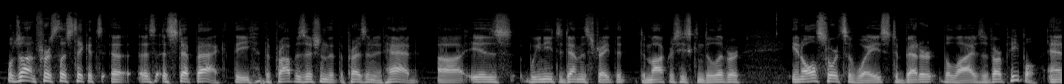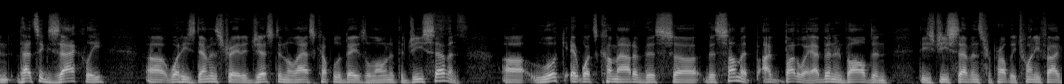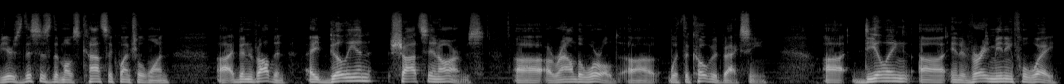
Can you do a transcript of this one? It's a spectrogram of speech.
Well, John, first let's take a, a, a, step back. The, the proposition that the president had uh, is we need to demonstrate that democracies can deliver in all sorts of ways to better the lives of our people. And that's exactly uh, what he's demonstrated just in the last couple of days alone at the G7. Uh, look at what's come out of this uh, this summit. I, by the way, I've been involved in these G7s for probably 25 years. This is the most consequential one uh, I've been involved in. A billion shots in arms uh, around the world uh, with the COVID vaccine, dealing in a very meaningful way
